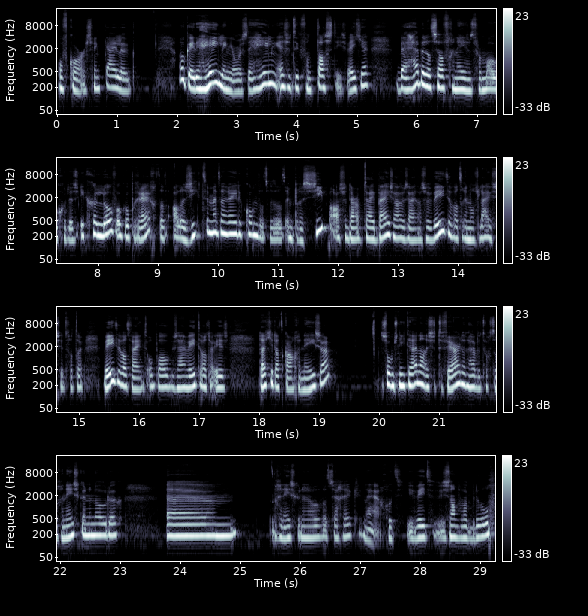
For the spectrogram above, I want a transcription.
of course. Vind ik kei leuk. Oké, de heling, jongens. De heling is natuurlijk fantastisch. Weet je, we hebben dat zelfgenezend vermogen. Dus ik geloof ook oprecht dat alle ziekte met een reden komt. Dat we dat in principe, als we daar op tijd bij zouden zijn, als we weten wat er in ons lijf zit, wat er, weten wat wij in het ophopen zijn, weten wat er is, dat je dat kan genezen. Soms niet, hè? dan is het te ver. Dan hebben we toch de geneeskunde nodig. Um, de geneeskunde nodig, wat zeg ik? Nou ja, goed, je weet, je snapt wat ik bedoel.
